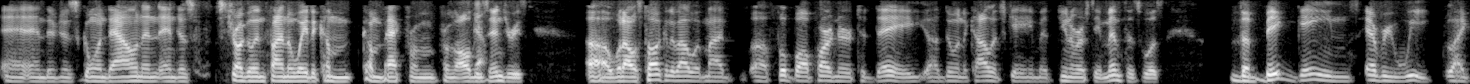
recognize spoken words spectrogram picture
and they're just going down and and just struggling to find a way to come come back from from all these injuries. Uh, what I was talking about with my uh, football partner today uh, doing the college game at University of Memphis was the big games every week. Like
